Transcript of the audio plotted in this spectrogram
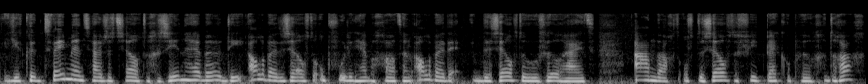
je kunt twee mensen uit hetzelfde gezin hebben, die allebei dezelfde opvoeding hebben gehad en allebei de, dezelfde hoeveelheid aandacht of dezelfde feedback op hun gedrag.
